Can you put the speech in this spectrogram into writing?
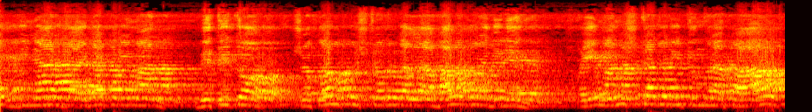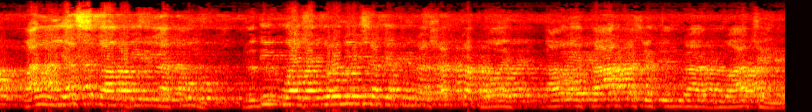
এক দিনার জায়গা পরিমাণ ব্যতীত সকল কুষ্ঠরোগ আল্লাহ ভালো করে দিলেন। এই মানুষটা যদি তোমরা পাও লাকুম। যদি সাথে তোমরা সাক্ষাৎ হয়, তাহলে তার কাছে তোমরা দোয়া চাইবে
